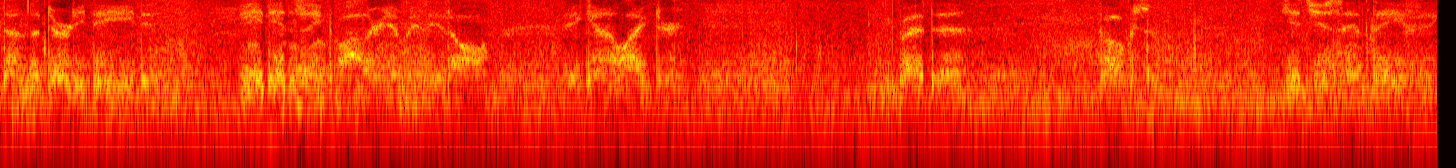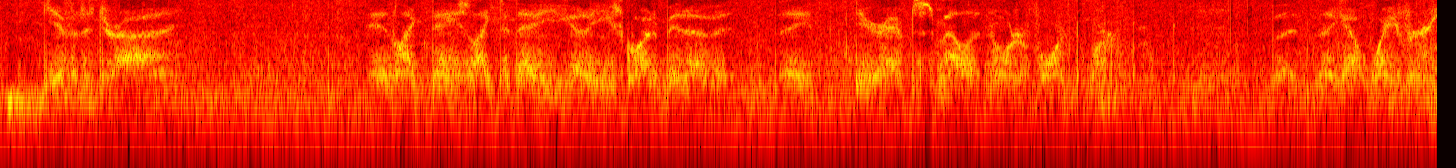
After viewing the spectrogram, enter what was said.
done the dirty deed. He didn't seem to bother him any at all. He kind of liked her. But, uh, folks, get you scent thief, give it a try. And like days like today, you gotta use quite a bit of it. They deer have to smell it in order for it to work. But they got wafers,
